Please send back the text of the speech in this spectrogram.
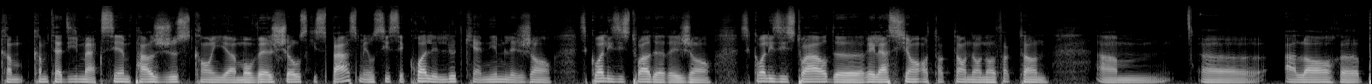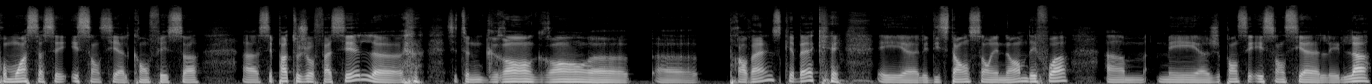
comme, comme tu as dit, Maxime, pas juste quand il y a mauvaise chose qui se passe, mais aussi c'est quoi les luttes qui animent les gens, c'est quoi les histoires de région, c'est quoi les histoires de relations autochtones, non autochtones. Euh, alors, euh, pour moi, ça c'est essentiel qu'on fait ça. Euh, c'est pas toujours facile. c'est une grand, grand province, Québec, et, euh, les distances sont énormes des fois, um, mais euh, je pense que c'est essentiel. Et là,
